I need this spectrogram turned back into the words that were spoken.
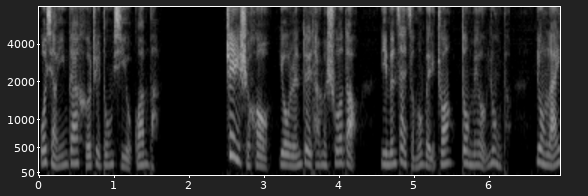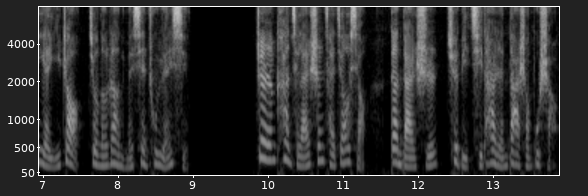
我想应该和这东西有关吧。”这时候有人对他们说道：“你们再怎么伪装都没有用的，用蓝眼一照就能让你们现出原形。”这人看起来身材娇小，但胆识却比其他人大上不少。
